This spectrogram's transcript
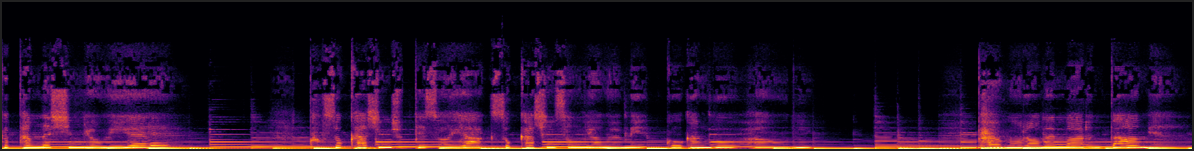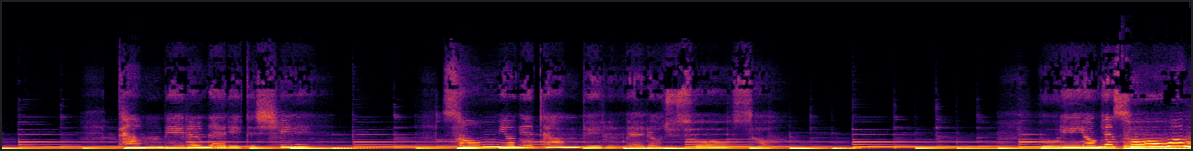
갈급한 내 심령 위에 약속하신 주께서 약속하신 성령을 믿고 강구하오니 가물어 메마른 땅에 담비를 내리듯이 성령의 담비를 내려주소서. 우리 영의 소원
